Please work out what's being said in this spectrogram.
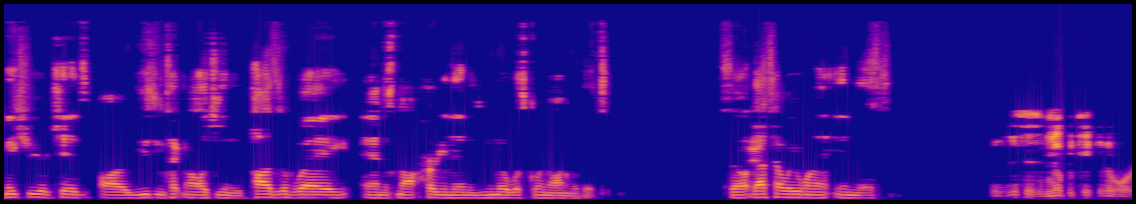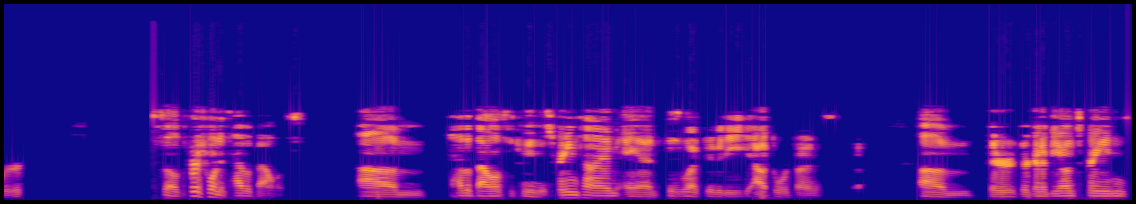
make sure your kids are using technology in a positive way and it's not hurting them and you know what's going on with it. So okay. that's how we want to end this. This is in no particular order. So the first one is have a balance. Um, have a balance between the screen time and physical activity, outdoor times. Um, they're they're going to be on screens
